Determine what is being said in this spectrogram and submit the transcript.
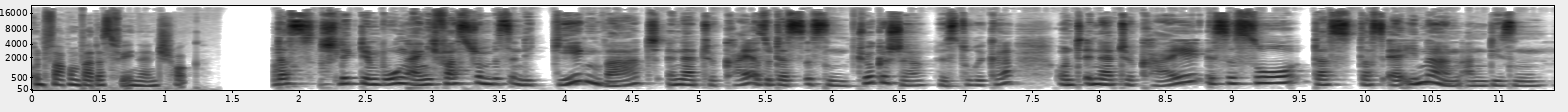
Und warum war das für ihn ein Schock? Das schlägt den Bogen eigentlich fast schon bis in die Gegenwart in der Türkei. Also das ist ein türkischer Historiker. Und in der Türkei ist es so, dass das Erinnern an diesen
